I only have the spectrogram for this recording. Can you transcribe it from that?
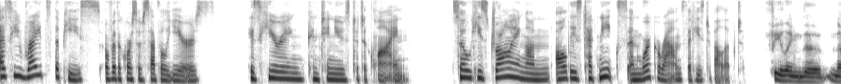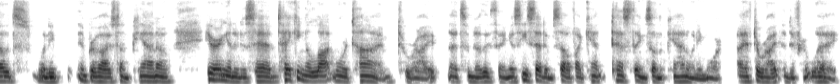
As he writes the piece over the course of several years, his hearing continues to decline. So he's drawing on all these techniques and workarounds that he's developed feeling the notes when he improvised on piano, hearing it in his head, taking a lot more time to write. That's another thing. As he said himself, I can't test things on the piano anymore. I have to write in a different way.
